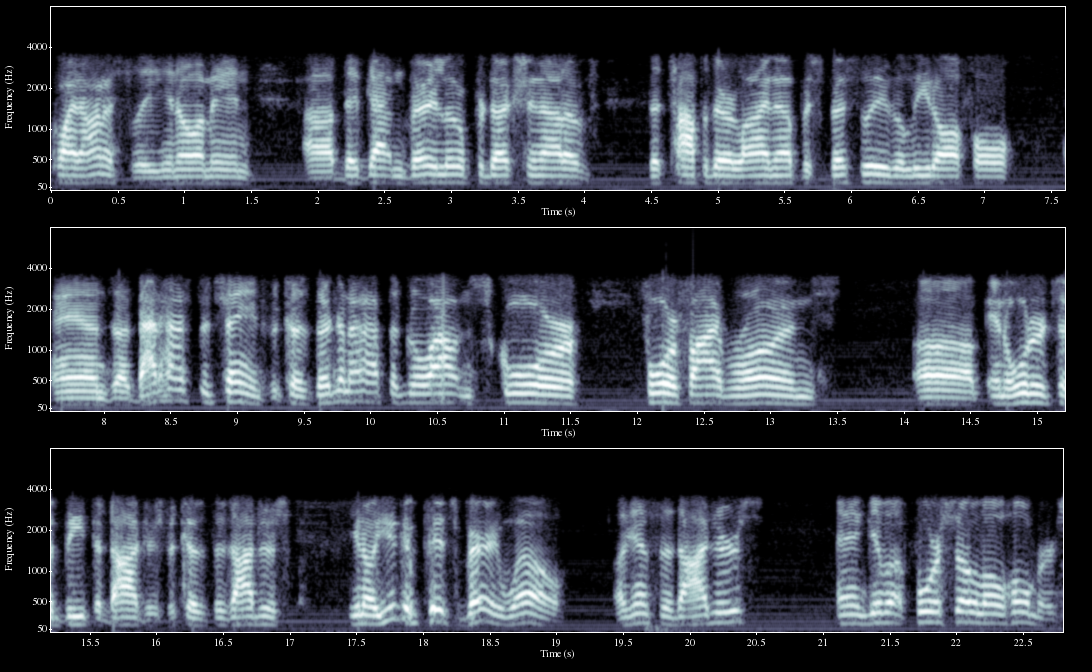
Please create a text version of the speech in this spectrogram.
Quite honestly, you know, I mean, uh, they've gotten very little production out of the top of their lineup, especially the leadoff hole. And uh, that has to change because they're going to have to go out and score four or five runs uh, in order to beat the Dodgers because the Dodgers, you know, you can pitch very well against the Dodgers and give up four solo homers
